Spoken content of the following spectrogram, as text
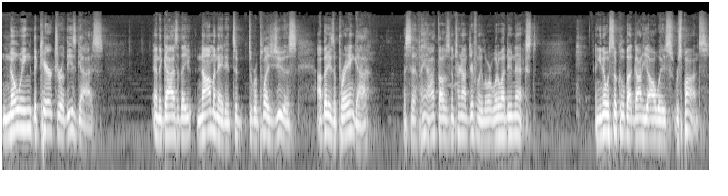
knowing the character of these guys and the guys that they nominated to, to replace Judas, I bet he's a praying guy. I said, man, I thought it was going to turn out differently, Lord. What do I do next? And you know what's so cool about God? He always responds.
